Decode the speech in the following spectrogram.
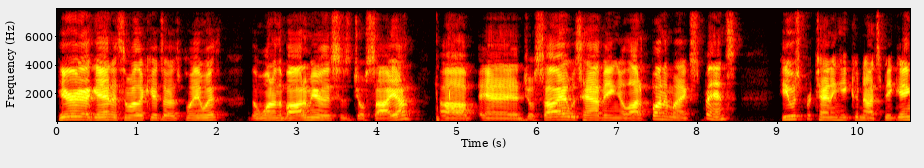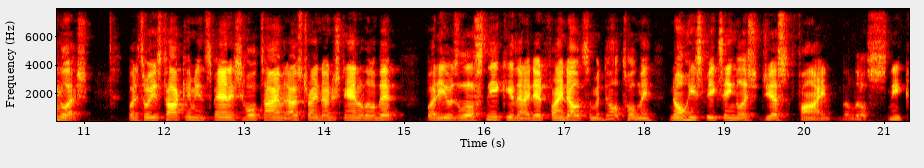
Here again, and some other kids I was playing with. The one on the bottom here, this is Josiah. Um, and Josiah was having a lot of fun at my expense he was pretending he could not speak English. But so he was talking to me in Spanish the whole time, and I was trying to understand a little bit, but he was a little sneaky. Then I did find out some adult told me, no, he speaks English just fine. The little sneak.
